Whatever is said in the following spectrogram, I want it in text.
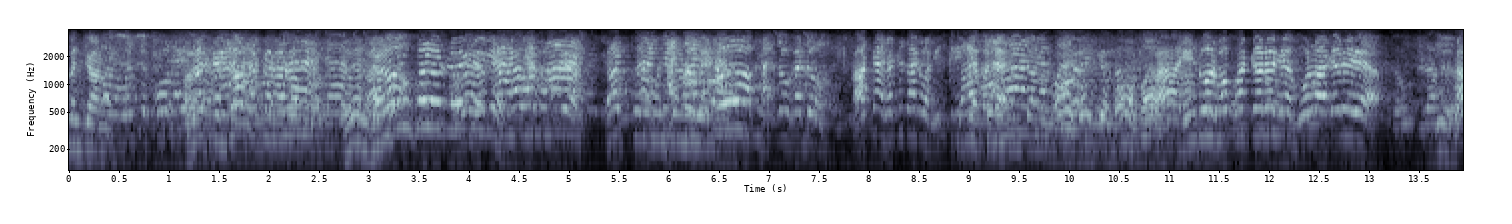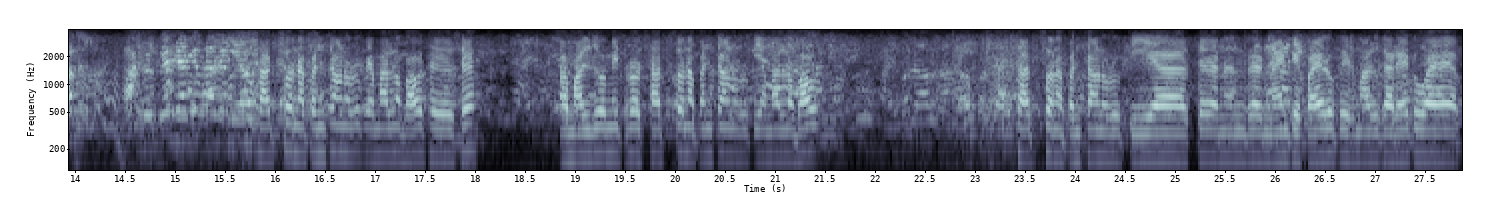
પંચાણું હવે પંચાણું ઘણું કરો સાતસો આટલા નથી કાઢવા નીકળી ગયા બધા. હા, ઇન્ડોર મફત ચડે છે, ગોલા ચડે છે. આટલું પેલા જેવડા નથી. સાતસો ને પંચાણું રૂપિયા માલનો ભાવ થયો છે આ માલ જુઓ મિત્રો સાતસો ને પંચાણું રૂપિયા માલનો ભાવ सात सौ न पंचानवे रुपया seven hundred ninety five rupees माल का रेट हुआ है अब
